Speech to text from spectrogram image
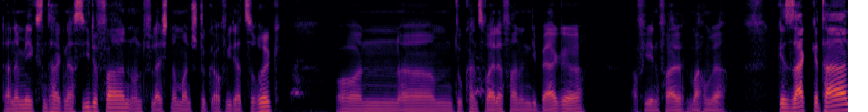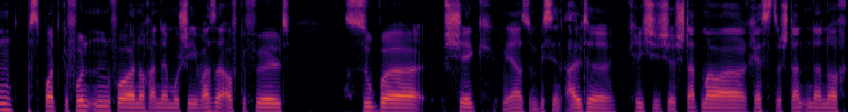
dann am nächsten Tag nach Siede fahren und vielleicht nochmal ein Stück auch wieder zurück. Und ähm, du kannst weiterfahren in die Berge. Auf jeden Fall machen wir gesagt, getan. Spot gefunden, vorher noch an der Moschee Wasser aufgefüllt. Super schick. Ja, so ein bisschen alte griechische Stadtmauerreste standen da noch.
